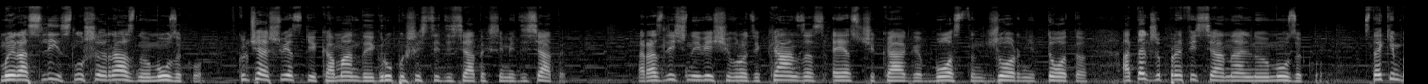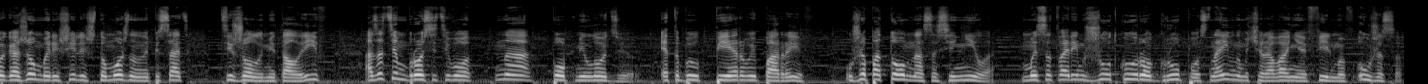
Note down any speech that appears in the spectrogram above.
Мы росли, слушая разную музыку, включая шведские команды и группы 60-х, 70-х. Различные вещи вроде Kansas, Yes, Chicago, Boston, Journey, Toto, а также профессиональную музыку. С таким багажом мы решили, что можно написать тяжелый металл-риф, а затем бросить его на поп-мелодию. Это был первый порыв. Уже потом нас осенило. Мы сотворим жуткую рок-группу с наивным очарованием фильмов ужасов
